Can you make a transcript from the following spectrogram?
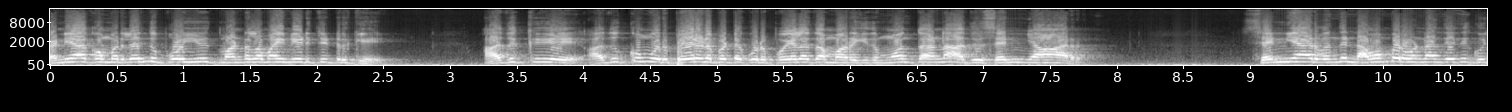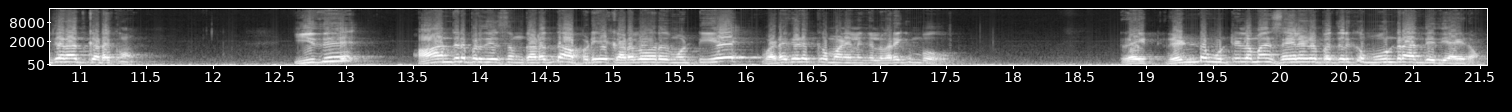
கன்னியாகுமரியிலேருந்து போய் மண்டலமாய் நீடிச்சிட்டு இருக்கு. அதுக்கு அதுக்கும் ஒரு பெயரிடப்பட்ட ஒரு புயலை தான் மாறும். இது மோந்தான்னா அது சென்யார். சென்யார் வந்து நவம்பர் ஒன்றாம் தேதி குஜராத் கிடக்கும். இது ஆந்திர பிரதேசம் கடந்து அப்படியே கடலோரம் ஒட்டியே வடகிழக்கு மாநிலங்கள் வரைக்கும் போகும். ரைட் ரெண்டு முற்றிலுமாக செயலிழப்பதற்கு மூன்றாம் தேதி ஆயிடும்.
